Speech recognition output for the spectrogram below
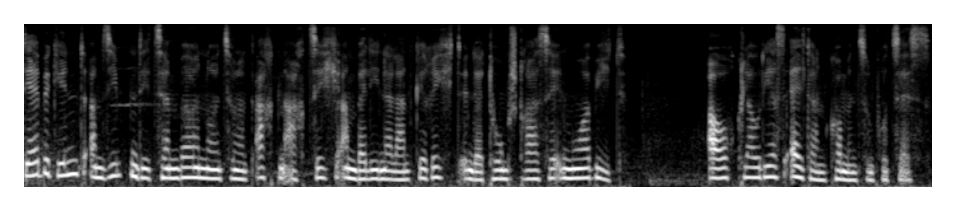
Der beginnt am 7. Dezember 1988 am Berliner Landgericht in der Turmstraße in Moabit. Auch Claudias Eltern kommen zum Prozess.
